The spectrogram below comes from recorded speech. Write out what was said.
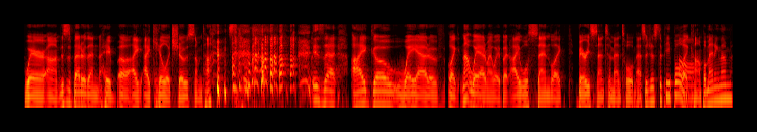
Where um this is better than hey uh, I I kill at shows sometimes. is that I go way out of like not way out of my way, but I will send like very sentimental messages to people, like complimenting them.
